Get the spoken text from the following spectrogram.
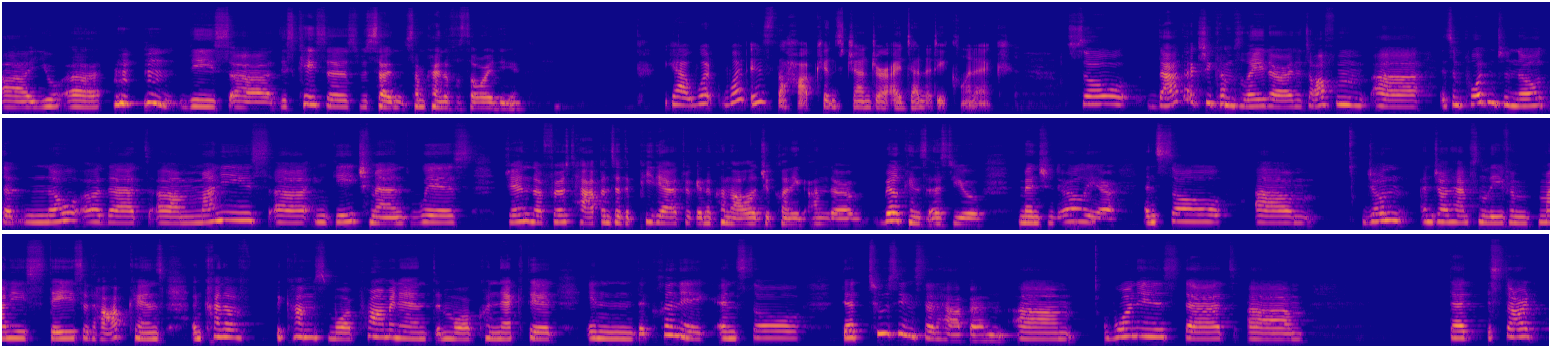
uh, you uh, these uh, these cases with some, some kind of authority. Yeah, what what is the Hopkins Gender Identity Clinic? So that actually comes later, and it's often uh, it's important to note that no uh, that um, money's uh, engagement with gender first happens at the pediatric endocrinology clinic under Wilkins, as you mentioned earlier, and so. Um, Joan and John Hampson leave, and money stays at Hopkins, and kind of becomes more prominent and more connected in the clinic. And so there are two things that happen. Um, one is that um, that start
